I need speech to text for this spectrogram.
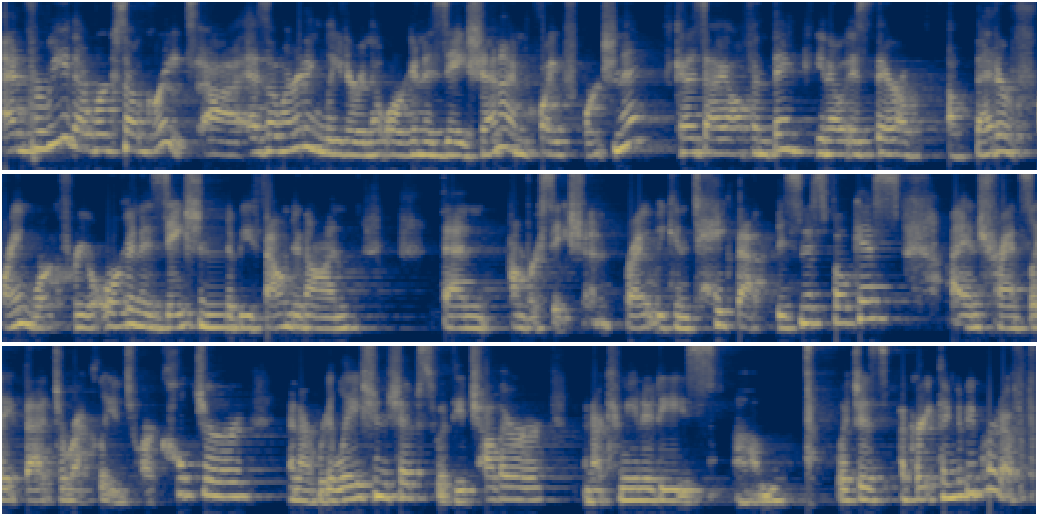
And for me, that works out great. Uh, as a learning leader in the organization, I'm quite fortunate because I often think, you know, is there a, a better framework for your organization to be founded on than conversation, right? We can take that business focus and translate that directly into our culture and our relationships with each other and our communities, um, which is a great thing to be part of.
